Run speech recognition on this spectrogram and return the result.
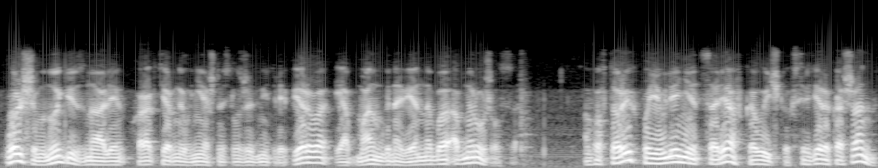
В Польше многие знали характерную внешность Лжедмитрия I, и обман мгновенно бы обнаружился. А во-вторых, появление «царя» в кавычках среди ракошан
